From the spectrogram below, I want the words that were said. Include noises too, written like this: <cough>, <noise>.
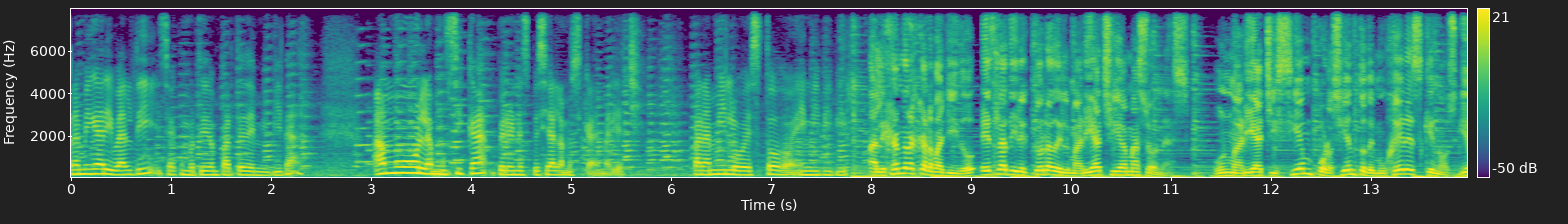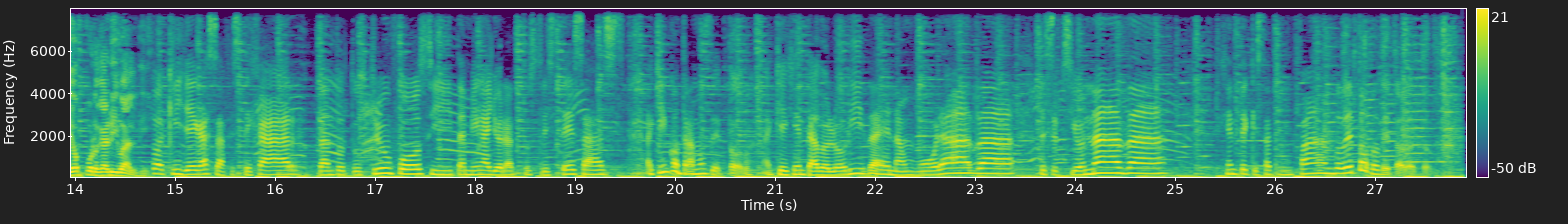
Para mí Garibaldi se ha convertido en parte de mi vida. Amo la música, pero en especial la música de mariachi. Para mí lo es todo en mi vivir. Alejandra Carballido es la directora del Mariachi Amazonas, un mariachi 100% de mujeres que nos guió por Garibaldi. Aquí llegas a festejar tanto tus triunfos y también a llorar tus tristezas. Aquí encontramos de todo. Aquí hay gente adolorida, enamorada, decepcionada, gente que está triunfando, de todo, de todo, de todo.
